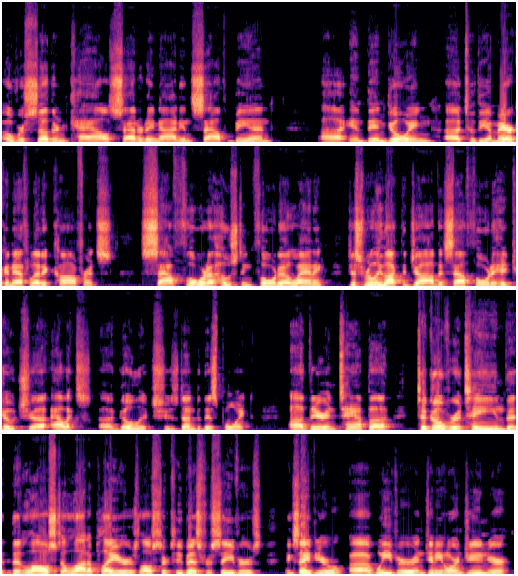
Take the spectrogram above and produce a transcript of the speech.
over Southern Cal Saturday night in South Bend, uh, and then going uh, to the American Athletic Conference, South Florida hosting Florida Atlantic. Just really like the job that South Florida head coach uh, Alex uh, Golesh has done to this point there in Tampa took over a team that that lost a lot of players, lost their two best receivers, Xavier uh, Weaver and Jimmy Horn Jr.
